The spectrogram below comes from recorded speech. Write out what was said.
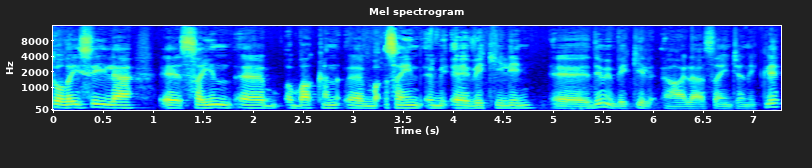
dolayısıyla e, Sayın e, Bakan, e, Sayın e, Vekilin, e, değil mi Vekil hala Sayın Canikli,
